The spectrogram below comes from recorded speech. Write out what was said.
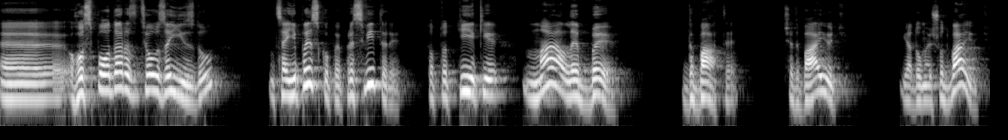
Е, господар цього заїзду це єпископи, пресвітери, тобто ті, які мали би дбати, чи дбають, я думаю, що дбають.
